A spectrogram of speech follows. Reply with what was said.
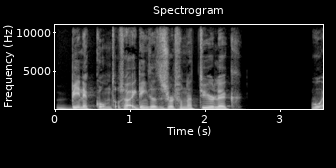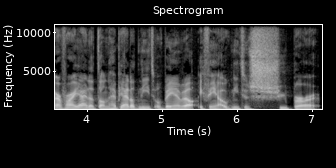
binnenkomt of zo. Ik denk dat het een soort van natuurlijk. Hoe ervaar jij dat dan? Heb jij dat niet? Of ben jij wel. Ik vind jou ook niet een super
